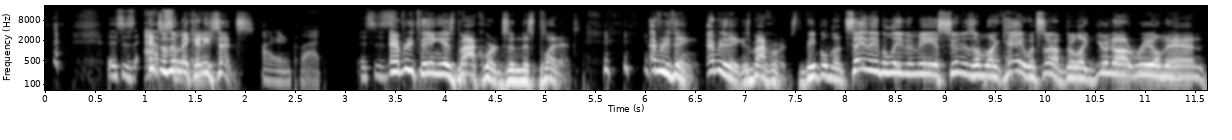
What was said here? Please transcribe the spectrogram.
this is It doesn't make any sense. Ironclad. This is Everything is backwards in this planet. everything, everything is backwards. The people that say they believe in me, as soon as I'm like, "Hey, what's up?" They're like, "You're not real, man."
